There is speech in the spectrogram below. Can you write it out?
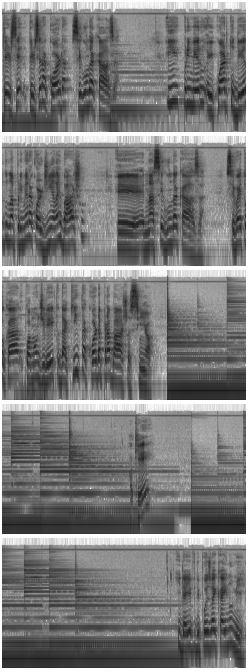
terceira, terceira corda, segunda casa. E primeiro e quarto dedo na primeira cordinha lá embaixo, é, na segunda casa. Você vai tocar com a mão direita da quinta corda para baixo, assim, ó. Ok? E daí depois vai cair no Mi.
